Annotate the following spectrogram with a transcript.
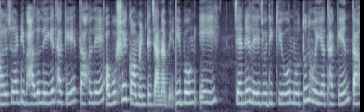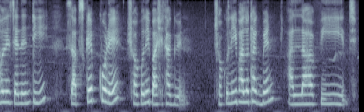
আলোচনাটি ভালো লেগে থাকে, তাহলে অবশ্যই কমেন্টে জানাবেন। এবং এই চ্যানেলে যদি কেউ নতুন হইয়া থাকেন, তাহলে চ্যানেলটি সাবস্ক্রাইব করে সকলেই পাশে থাকবেন। সকলেই ভালো থাকবেন। আল্লাহ হাফিজ।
